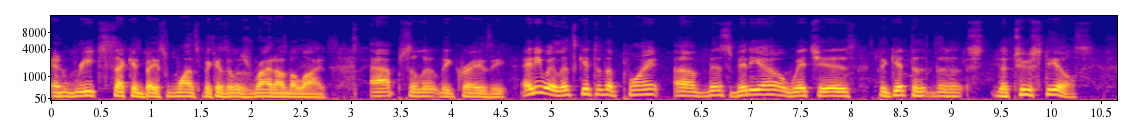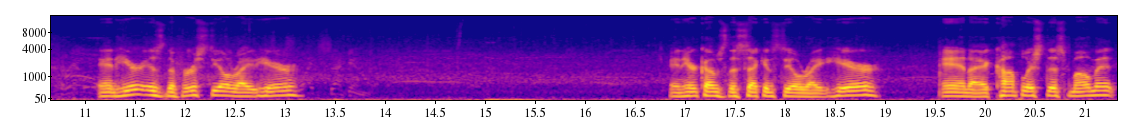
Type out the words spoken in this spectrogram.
and reached second base once because it was right on the line. Absolutely crazy. Anyway, let's get to the point of this video, which is to get the, the, the two steals. And here is the first steal right here. And here comes the second steal right here. And I accomplished this moment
